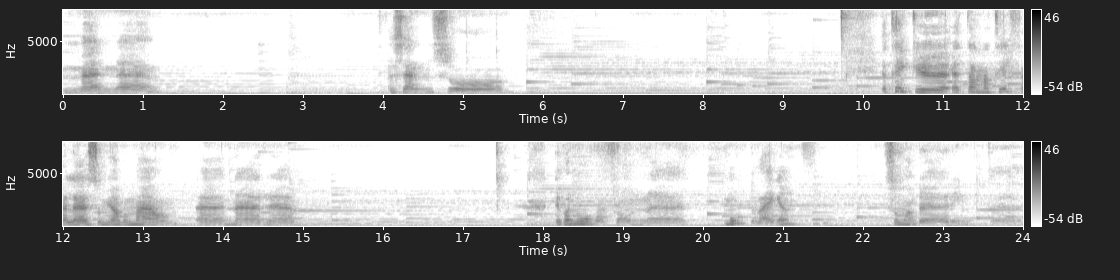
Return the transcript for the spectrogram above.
men eh, och sen så Jag tänker ju ett annat tillfälle som jag var med om eh, när det var någon från eh, motorvägen som hade ringt eh,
